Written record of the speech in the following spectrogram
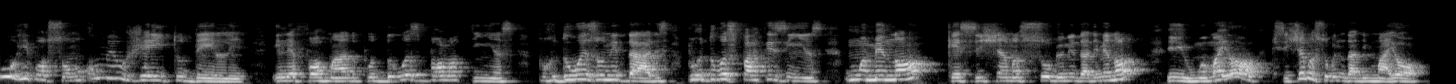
O ribossomo, como é o jeito dele? Ele é formado por duas bolotinhas, por duas unidades, por duas partezinhas. Uma menor, que se chama subunidade menor, e uma maior, que se chama subunidade maior.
